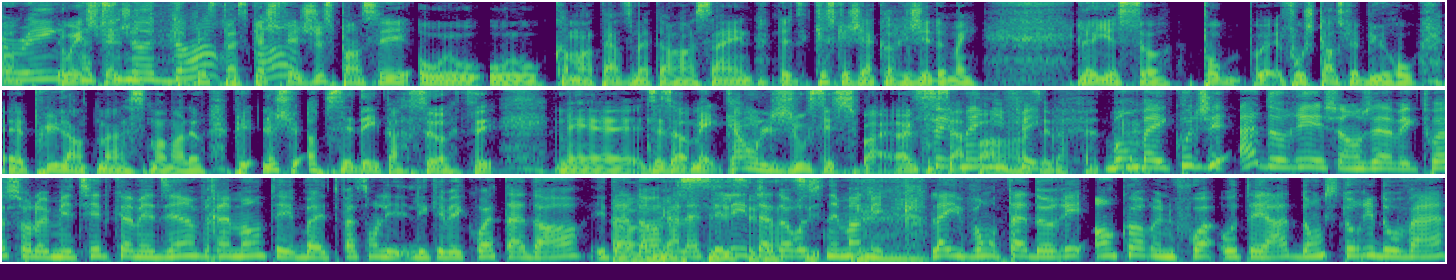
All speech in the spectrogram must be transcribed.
pas. Oui, Ah, je fais juste, c'est parce que je fais juste penser aux, aux commentaires du metteur en scène, de qu'est-ce que j'ai à corriger demain? Là, il y a ça. Pas, euh, faut que je tasse le bureau euh, plus lentement à ce moment-là. Puis, là, je suis obsédé par ça, tu sais. Mais euh, c'est ça. Mais quand on le joue, c'est super. C'est magnifique. Bon, ben écoute, j'ai adoré échanger avec toi sur le métier de comédien. Vraiment, t'es, ben, de toute façon, les, Québécois t'adorent. Ils t'adorent à la Ah, télé, ils t'adorent au cinéma, mais là, ils vont t'adorer encore une fois au théâtre. Donc, Story d'Auvert,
